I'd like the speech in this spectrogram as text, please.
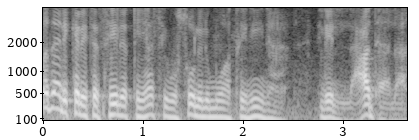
وذلك لتسهيل قياس وصول المواطنين للعدالة.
